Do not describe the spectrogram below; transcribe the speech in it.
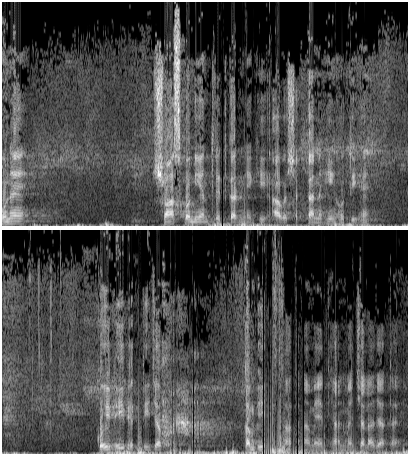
उन्हें श्वास को नियंत्रित करने की आवश्यकता नहीं होती है। कोई भी व्यक्ति जब गंभीर साधना में, ध्यान में चला जाता है,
